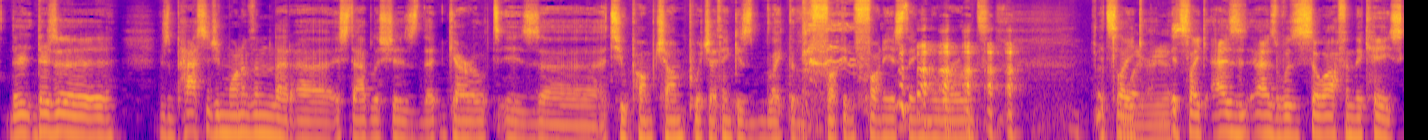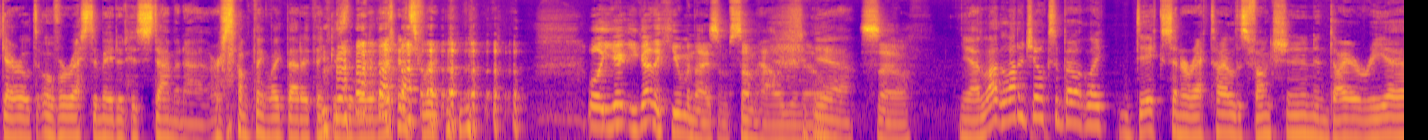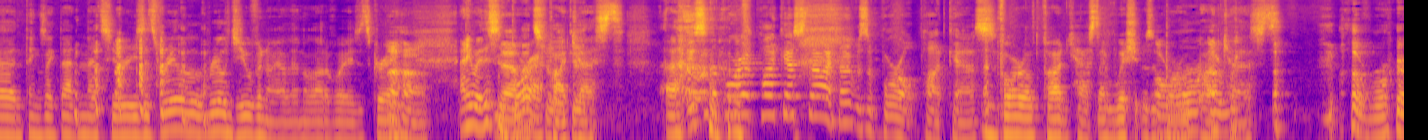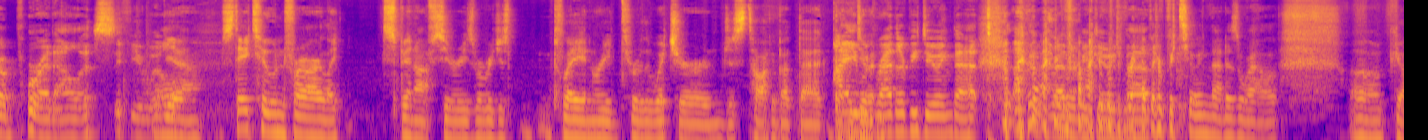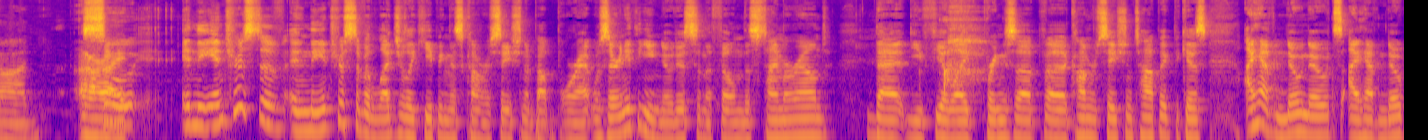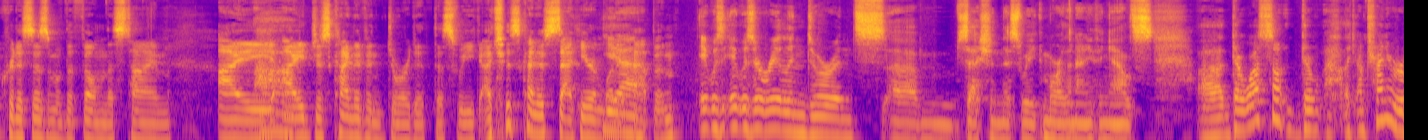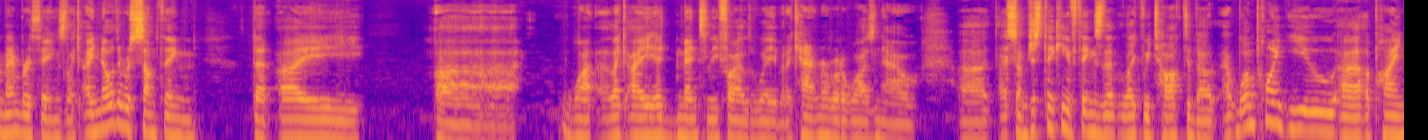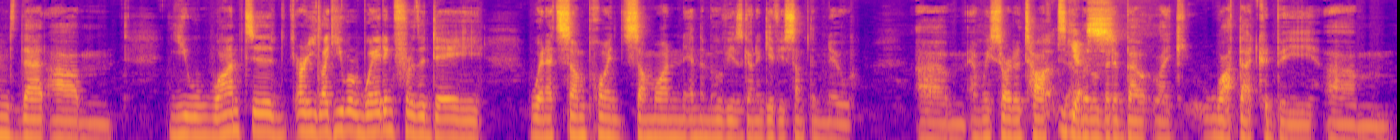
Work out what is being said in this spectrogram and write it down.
There, there's a there's a passage in one of them that uh, establishes that Geralt is uh, a two pump chump, which I think is like the fucking funniest thing in the world. it's like hilarious. it's like as as was so often the case, Geralt overestimated his stamina or something like that. I think is the way that it's written. Well, you you got to humanize him somehow, you know. Yeah. So Yeah, a lot a lot of jokes about like dicks and erectile dysfunction and diarrhea and things like that in that series. it's real real juvenile in a lot of ways. It's great. uh huh. Anyway, this is No, Borat really podcast. Uh, Uh, Is it a Borat podcast though? I thought it was a Borat podcast. a. Borat podcast. I wish it was a Borat podcast. Aurora Borealis, if you will. yeah. Stay tuned for our like spin-off series where we just play and read through The Witcher and just talk about that. I would it- rather be doing that. I would rather be I doing would that. rather be doing that as well. Oh God. All right. so, in the interest of in the interest of allegedly keeping this conversation about Borat, was there anything you noticed in the film this time around that you feel like brings up a conversation topic? Because I have no notes, I have no criticism of the film this time. I Ah. I just kind of endured it this week. I just kind of sat here and let Yeah. it happen. it was it was a real endurance um, session this week more than anything else. Uh, there was some there like I'm trying to remember things. Like I know there was something that I uh wa- like I had mentally filed away, but I can't remember what it was now. Uh, so I'm just thinking of things that like we talked about. At one point, you uh, opined that um you wanted or you, like you were waiting for the day when at some point someone in the movie is going to give you something new um, and we sort of talked Uh, a little bit about like what that could be um,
